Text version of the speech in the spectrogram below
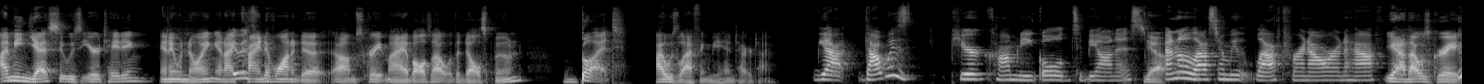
I mean, yes, it was irritating and it was annoying, and I was- kind of wanted to um, scrape my eyeballs out with a dull spoon, but I was laughing the entire time. Yeah, that was pure comedy gold, to be honest. Yeah. I don't know the last time we laughed for an hour and a half. Yeah, that was great.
